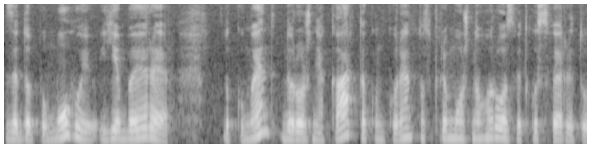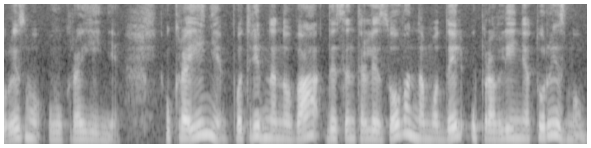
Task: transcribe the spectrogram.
за допомогою ЄБРР. Документ Дорожня карта конкурентно-спроможного розвитку сфери туризму в Україні. Україні потрібна нова децентралізована модель управління туризмом,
